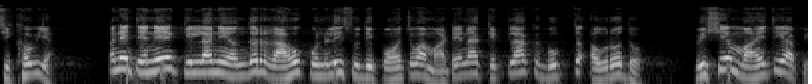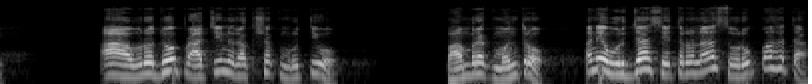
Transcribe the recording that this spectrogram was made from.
શીખવ્યા અને તેને કિલ્લાની અંદર રાહુ કુંડલી સુધી પહોંચવા માટેના કેટલાક ગુપ્ત અવરોધો વિશે માહિતી આપી. આ અવરોધો પ્રાચીન રક્ષક મૃત્યુઓ, ભામ્રક મંત્રો અને ઊર્જા ક્ષેત્રોના સ્વરૂપમાં હતા.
